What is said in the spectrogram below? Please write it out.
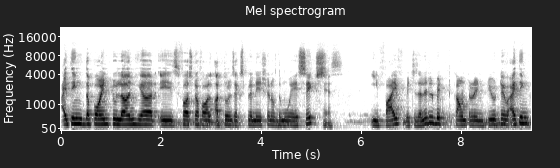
I think the point to learn here is first of all Atul's explanation of the move a6, Yes. e5, which is a little bit counterintuitive. I think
